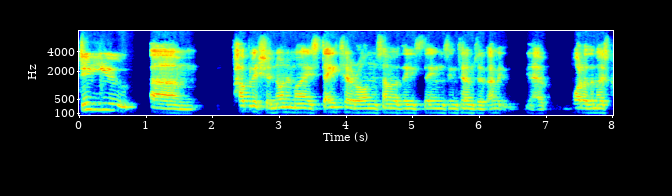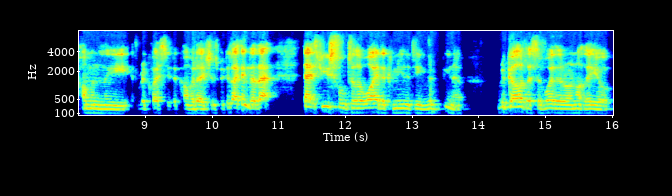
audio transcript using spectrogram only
Do you um, publish anonymized data on some of these things in terms of i mean you know what are the most commonly requested accommodations? Because i think that that that's useful to the wider community you know regardless of whether or not they're your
